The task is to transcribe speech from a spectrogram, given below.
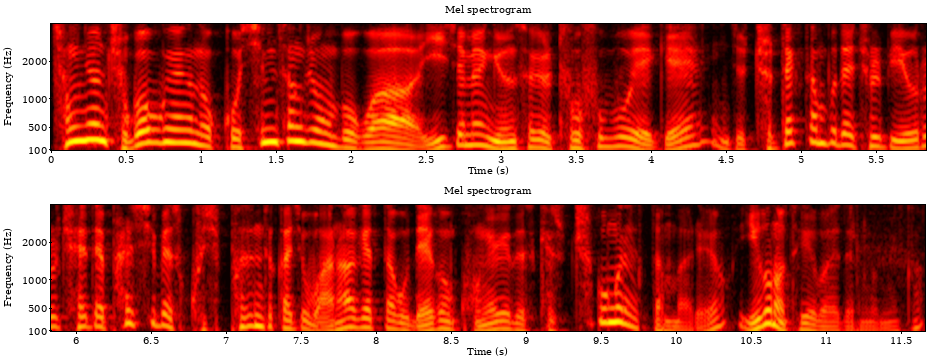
청년 주거 공약 놓고 심상정 후보가 이재명 윤석열 두 후보에게 이제 주택담보대출 비율을 최대 80에서 90%까지 완화하겠다고 내건 공약에 대해서 계속 추궁을 했단 말이에요. 이건 어떻게 봐야 되는 겁니까?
